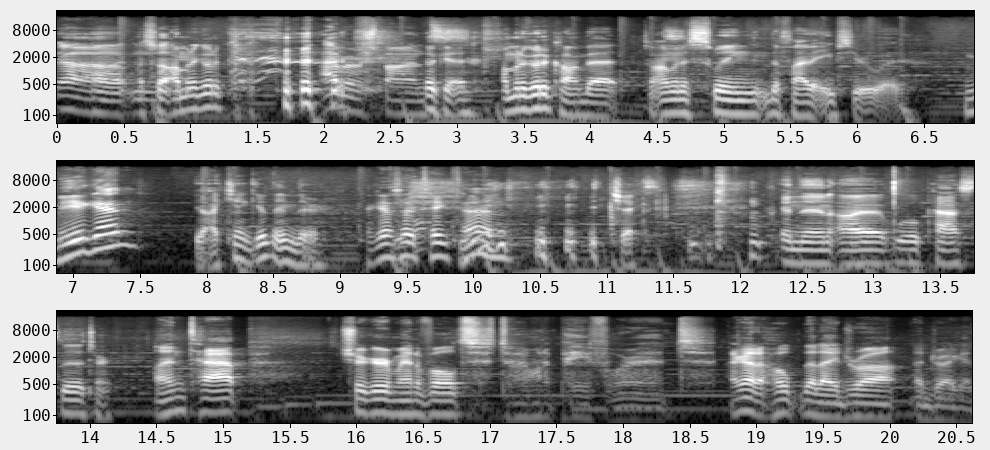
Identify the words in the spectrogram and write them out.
Uh, So I'm gonna go to. I have a response. okay, I'm gonna go to combat. So I'm gonna swing the five apes your way. Me again? Yeah, I can't get in there. I guess I take 10. Checks. and then I will pass the turn. Untap, trigger Mana Vault. Do I want to pay for it? I gotta hope that I draw a dragon.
